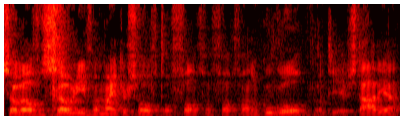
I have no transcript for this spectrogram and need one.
Zowel van Sony, van Microsoft of van, van, van, van Google. Want die heeft Stadia.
